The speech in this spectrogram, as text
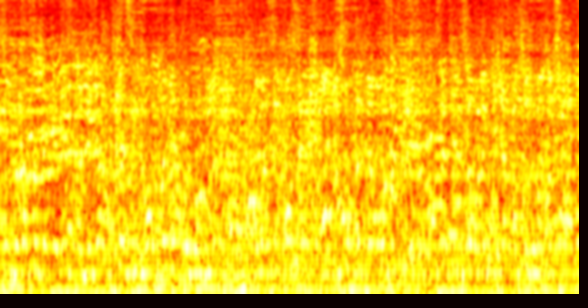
sur chaque année. En tout cas, c'est grande première aujourd'hui. On va français, l'émission de référence de tous les français tous les soirs avec à partir de 20h sur et.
